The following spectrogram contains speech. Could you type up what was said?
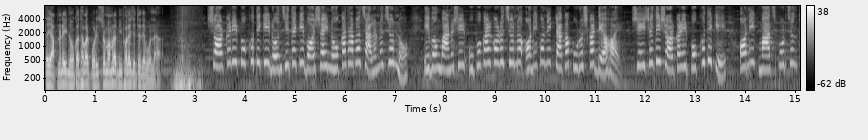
তাই আপনার এই নৌকা ধাবার পরিশ্রম আমরা বিফলে যেতে দেব না। সরকারের পক্ষ থেকে রঞ্জিতাকে বর্ষায় নৌকা ধাবা চালানোর জন্য এবং মানুষের উপকার করার জন্য অনেক অনেক টাকা পুরস্কার দেওয়া হয়। সেই সাথে সরকারের পক্ষ থেকে অনেক মাছ পর্যন্ত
